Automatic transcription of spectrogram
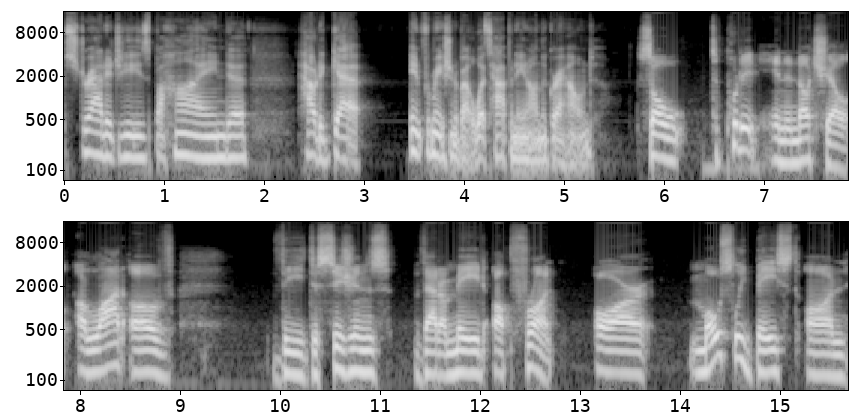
strategies behind how to get information about what's happening on the ground? So, to put it in a nutshell, a lot of the decisions that are made up front are mostly based on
